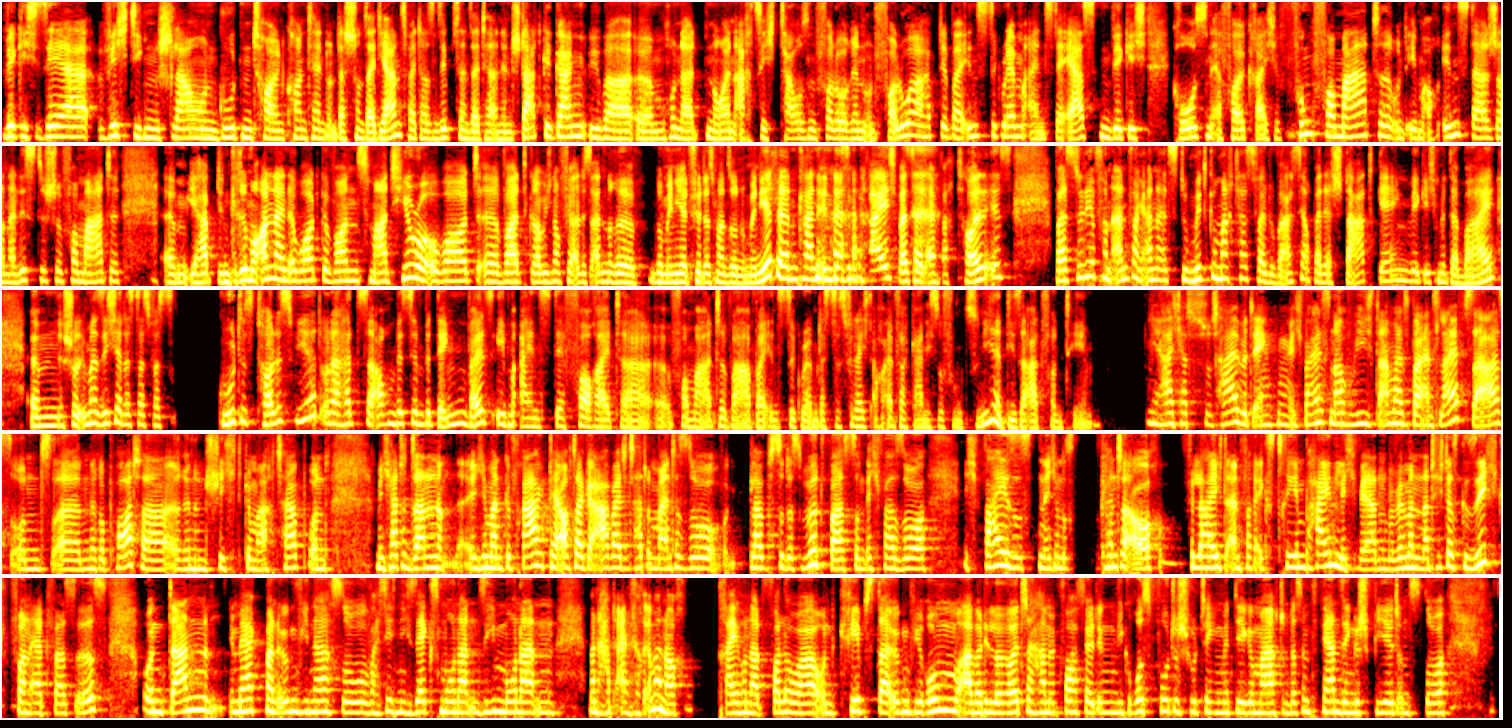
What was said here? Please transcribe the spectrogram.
wirklich sehr wichtigen, schlauen, guten, tollen Content und das schon seit Jahren. 2017 seid ihr an den Start gegangen. Über ähm, 189.000 Followerinnen und Follower habt ihr bei Instagram. Eins der ersten wirklich großen, erfolgreiche Funkformate und eben auch Insta-journalistische Formate. Ähm, ihr habt den Grimme Online Award gewonnen, Smart Hero Award, äh, wart, glaube ich, noch für alles andere nominiert, für das man so nominiert werden kann in diesem Bereich, was halt einfach toll ist. Warst du dir von Anfang an, als du mitgemacht hast, weil du warst ja auch bei der Startgang wirklich mit dabei, ähm, schon immer sicher, dass das was Gutes, Tolles wird? Oder hat du auch ein bisschen Bedenken, weil es eben eins der Vorreiterformate war bei Instagram, dass das vielleicht auch einfach gar nicht so funktioniert, diese Art von Themen? Ja, ich hatte total Bedenken. Ich weiß noch, wie ich damals bei 1 Live saß und äh, eine Reporterinnen-Schicht gemacht habe. Und mich hatte dann jemand gefragt, der auch da gearbeitet hat und meinte so, glaubst du, das wird was? Und ich war so, ich weiß es nicht. Und es könnte auch vielleicht einfach extrem peinlich werden, weil wenn man natürlich das Gesicht von etwas ist und dann merkt man irgendwie nach so, weiß ich nicht, sechs Monaten, sieben Monaten, man hat einfach immer noch 300 Follower und krebst da irgendwie rum, aber die Leute haben im Vorfeld irgendwie groß Fotoshooting mit dir gemacht und das im Fernsehen gespielt und so.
